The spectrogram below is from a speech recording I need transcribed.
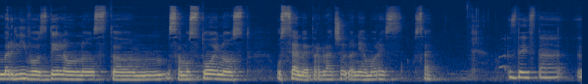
mrljivost, delavnost, um, samostojnost, vse me privlače na njemu, res vse. Zdaj sta, eh,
